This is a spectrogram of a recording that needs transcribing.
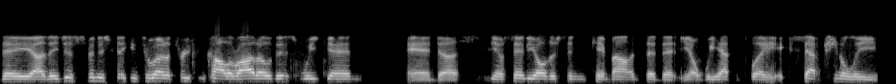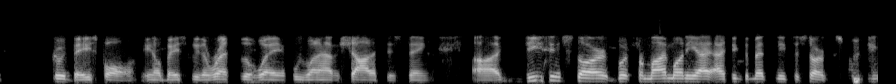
they uh, they just finished taking two out of three from Colorado this weekend. And uh, you know, Sandy Alderson came out and said that you know we have to play exceptionally good baseball. You know, basically the rest of the way if we want to have a shot at this thing. Uh, decent start, but for my money, I, I think the Mets need to start sweeping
